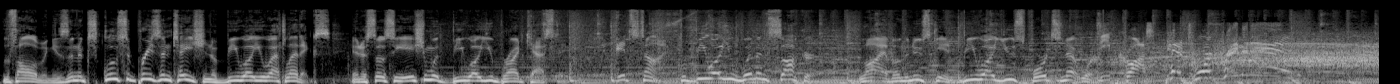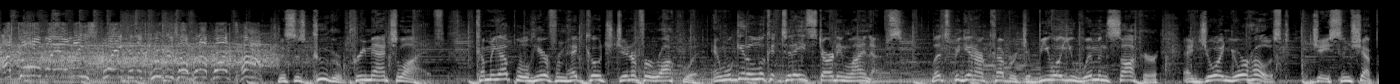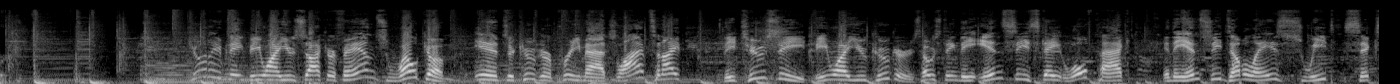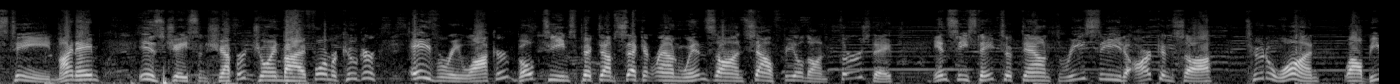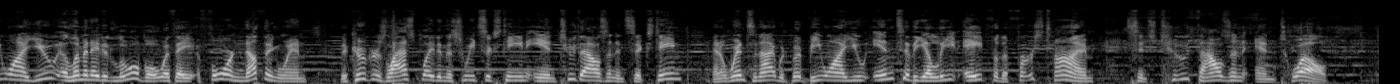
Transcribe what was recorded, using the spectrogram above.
The following is an exclusive presentation of BYU Athletics in association with BYU Broadcasting. It's time for BYU Women's Soccer, live on the Nu Skin BYU Sports Network. Deep cross, headed toward Freeman in! A goal by Elise Flake, and the Cougars open up on top! This is Cougar Pre-Match Live. Coming up, we'll hear from head coach Jennifer Rockwood, and we'll get a look at today's starting lineups. Let's begin our coverage of BYU Women's Soccer and join your host, Jason Shepard. Good evening, BYU soccer fans. Welcome into Cougar Pre-Match Live tonight. The two seed BYU Cougars hosting the NC State Wolfpack in the NCAA's Sweet 16. My name is Jason Shepard, joined by former Cougar Avery Walker. Both teams picked up second round wins on South Field on Thursday. NC State took down three seed Arkansas two to one, while BYU eliminated Louisville with a four nothing win. The Cougars last played in the Sweet 16 in 2016, and a win tonight would put BYU into the Elite Eight for the first time since 2012.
